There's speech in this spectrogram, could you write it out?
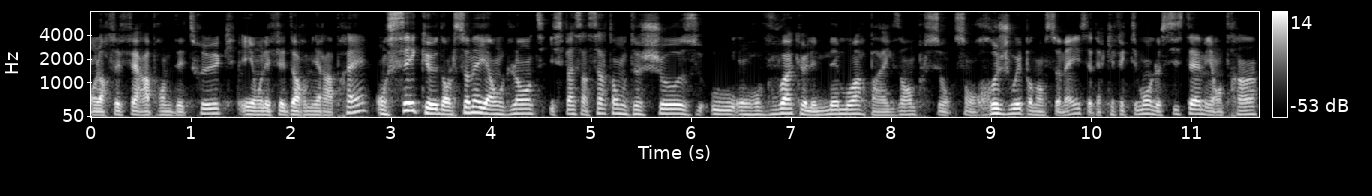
on leur fait faire apprendre des trucs et on les fait dormir après. On sait que dans le sommeil à Anglante, il se passe un certain nombre de choses où on voit que les mémoires, par exemple, sont, sont rejouées pendant le sommeil, c'est-à-dire qu'effectivement le système est en train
